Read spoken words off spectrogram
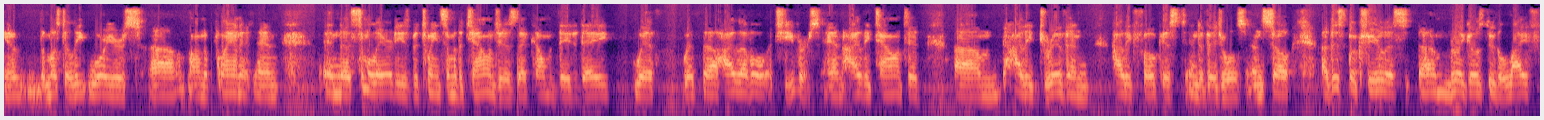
you know, the most elite warriors uh, on the planet, and and the similarities between some of the challenges that come with day to day with with uh, high level achievers and highly talented, um, highly driven, highly focused individuals. And so uh, this book, Fearless, um, really goes through the life,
